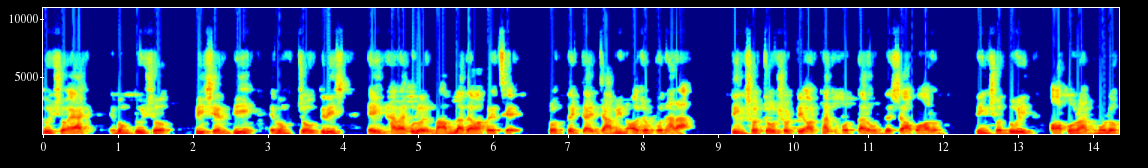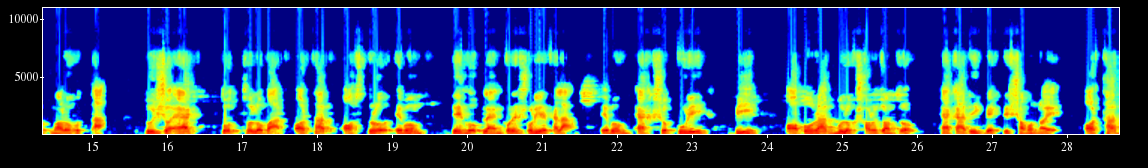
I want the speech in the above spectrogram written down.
দুইশো এক এবং দুইশো বিশের বি এবং চৌত্রিশ এই ধারাগুলোয় মামলা দেওয়া হয়েছে। প্রত্যেকটাই জামিন অযোগ্য ধারা। তিনশো চৌষট্টি অর্থাৎ হত্যার উদ্দেশ্যে অপহরণ। তিনশো দুই অপরাধমূলক নরহত্যা। দুইশো এক তথ্য লোপাট, অর্থাৎ অস্ত্র এবং দেহ প্ল্যান করে সরিয়ে ফেলা। এবং একশো কুড়ি বি অপরাধমূলক ষড়যন্ত্র, একাধিক ব্যক্তির সমন্বয়ে, অর্থাৎ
